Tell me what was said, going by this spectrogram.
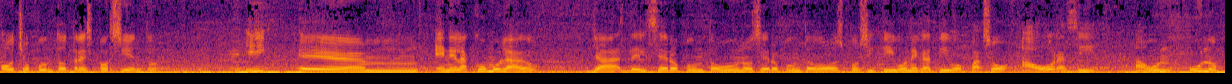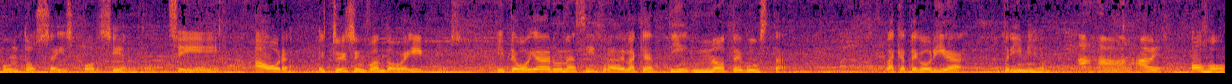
8.3% y eh, en el acumulado ya del 0.1, 0.2 positivo, negativo pasó ahora sí a un 1.6%. Sí. Ahora, estoy en cuanto a vehículos y te voy a dar una cifra de la que a ti no te gusta. La categoría premium. Ajá, a ver. Ojo,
